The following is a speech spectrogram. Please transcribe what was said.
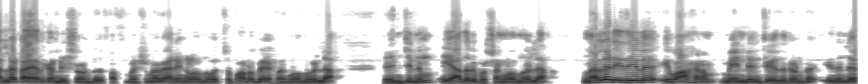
നല്ല ടയർ കണ്ടീഷൻ ഉണ്ട്. സസ്പെൻഷനോ കാര്യങ്ങളോ ഒന്നും ഒച്ചപ്പാടോ ബഹളങ്ങളോ ഒന്നുമില്ല. എഞ്ചിനും യാതൊരു പ്രശ്നങ്ങളൊന്നുമില്ല. നല്ല രീതിയിൽ ഈ വാഹനം മെയിന്റെയിൻ ചെയ്തിട്ടുണ്ട്. ഇതിന്റെ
